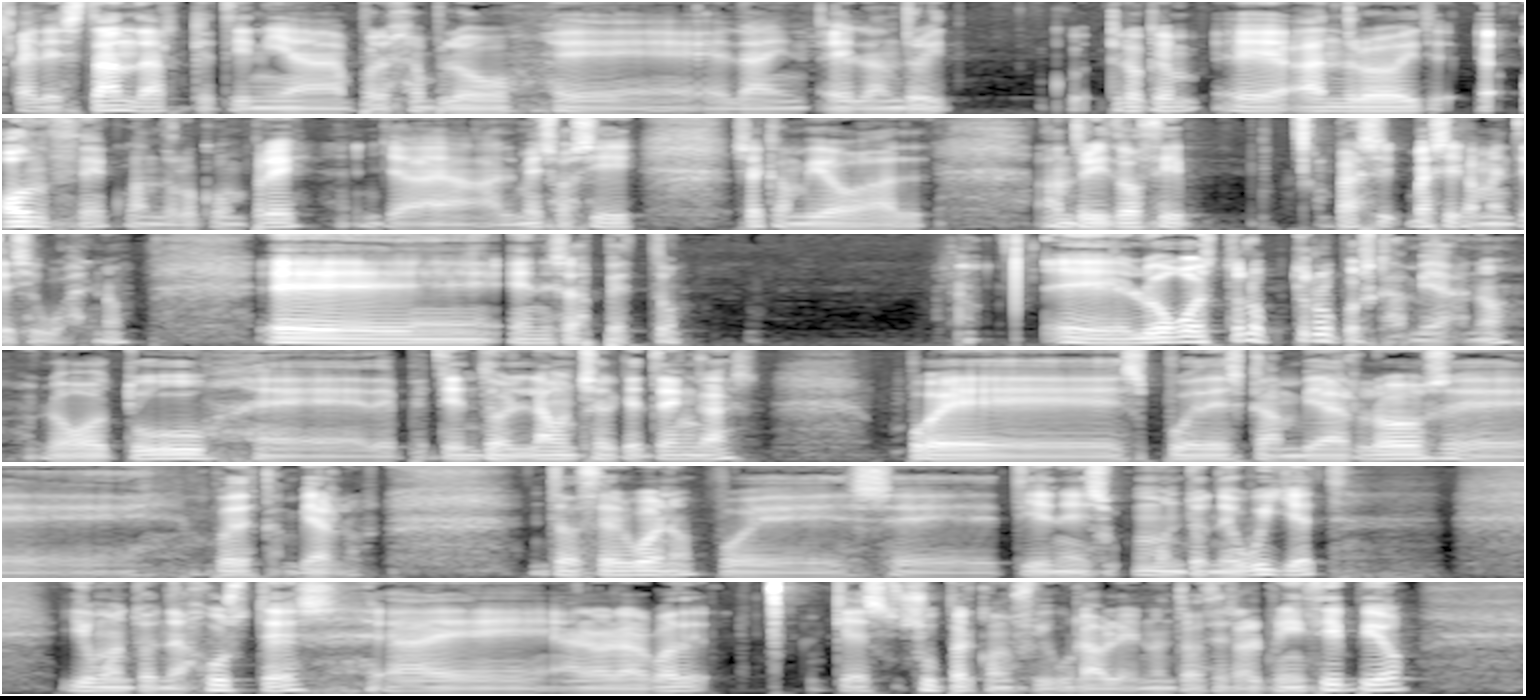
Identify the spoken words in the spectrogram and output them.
el estándar que tenía, por ejemplo, eh, el, Android creo que eh, Android 11 cuando lo compré, ya al mes o así se cambió al Android 12 y básicamente es igual, ¿no? Eh, en ese aspecto. luego esto lo, tú lo puedes cambiar, ¿no? Luego tú, dependiendo del launcher que tengas, pues puedes cambiarlos, puedes cambiarlos. Entonces, bueno, pues tienes un montón de widgets y un montón de ajustes eh, a lo largo de que es súper configurable. ¿no? Entonces, al principio,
